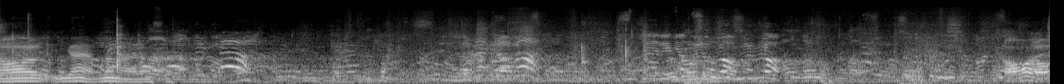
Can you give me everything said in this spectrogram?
Ja, jävlar är det alltså. Nu är det bra, nu det bra. Ja, ja.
